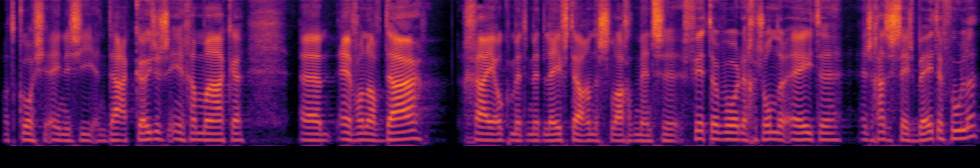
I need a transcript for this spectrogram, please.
Wat kost je energie? En daar keuzes in gaan maken. Um, en vanaf daar ga je ook met, met leefstijl aan de slag. Dat mensen fitter worden, gezonder eten. En ze gaan zich steeds beter voelen.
